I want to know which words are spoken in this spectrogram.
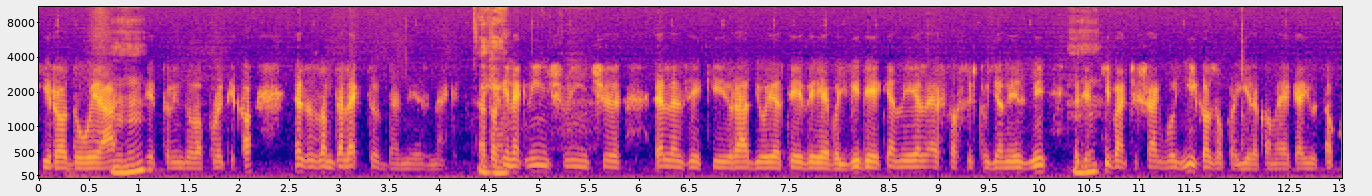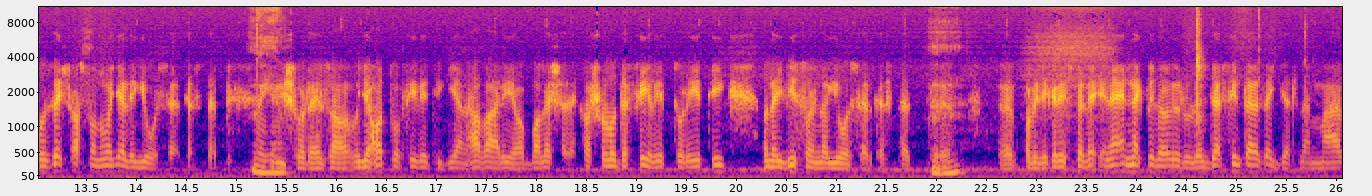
híradóját, uh-huh. héttől indul a politika. Ez az, amit a legtöbben néznek. Tehát akinek nincs, nincs ellenzéki rádiója, tévéje, vagy vidéken él, ezt azt is tudja nézni. Uh-huh. Ezért kíváncsiságból, hogy mik azok a hírek, amelyek eljutnak hozzá, és azt mondom, hogy elég jól szerkesztett Igen. műsor ez a, ugye hattól fél hétig ilyen havária, balesetek hasonló, de fél héttől hétig van egy viszonylag jól szerkesztett uh-huh politikai részben. Én ennek például örülök, de szinte az egyetlen már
